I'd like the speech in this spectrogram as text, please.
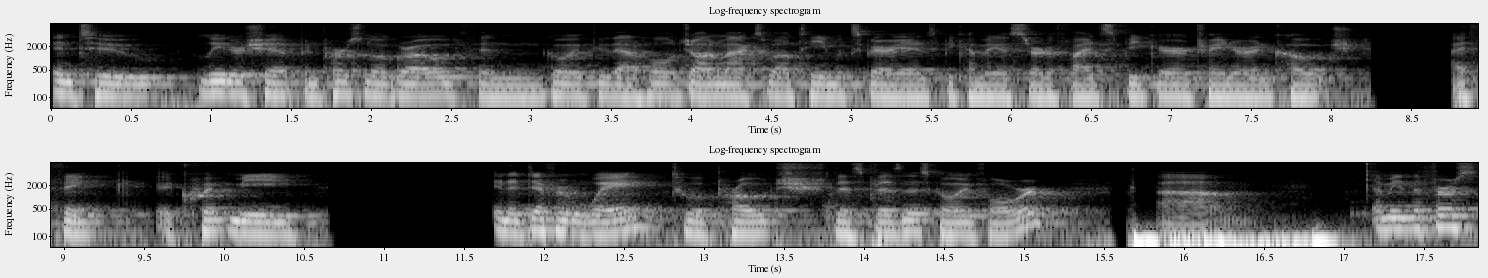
into leadership and personal growth and going through that whole John Maxwell team experience, becoming a certified speaker, trainer, and coach, I think equipped me in a different way to approach this business going forward. Um, I mean, the first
